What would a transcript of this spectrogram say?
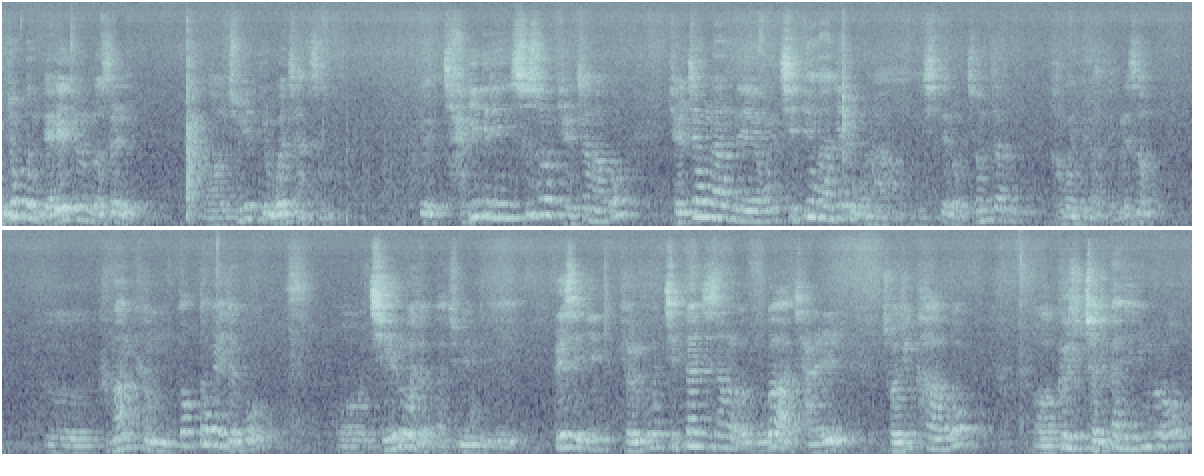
무조건 내려주는 것을 어, 주민들이 원치 않습니다. 그 자기들이 스스로 결정하고 결정난 내용을 집행하기를 원하는 시대로 점점 가고 있는 것 같아요. 그래서 그 그만큼 똑똑해지고 어, 지혜로워졌다 주민들이. 그래서 이 결국 집단지성을 누가 잘 조직하고 어, 그 조직하는 힘으로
